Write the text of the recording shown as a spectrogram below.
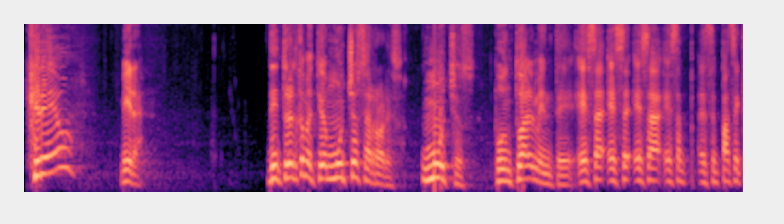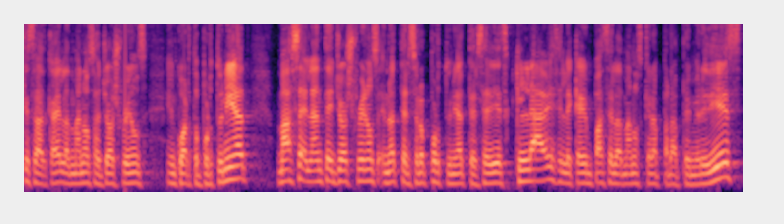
Creo, mira, Detroit cometió muchos errores, muchos, puntualmente. Esa, esa- esa- ese pase que se le cae las manos a Josh Reynolds en cuarta oportunidad. Más adelante, Josh Reynolds en una tercera oportunidad, tercera y diez clave, se le cae un pase de las manos que era para primero y diez.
